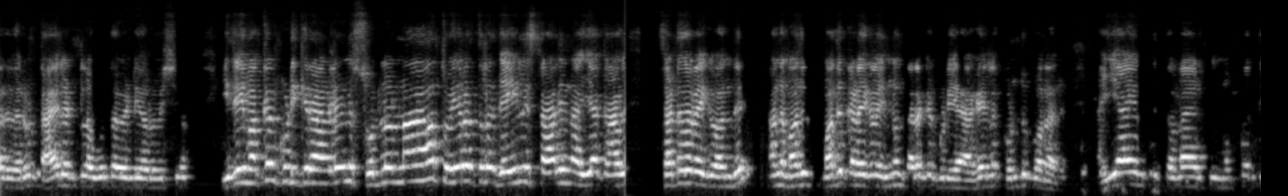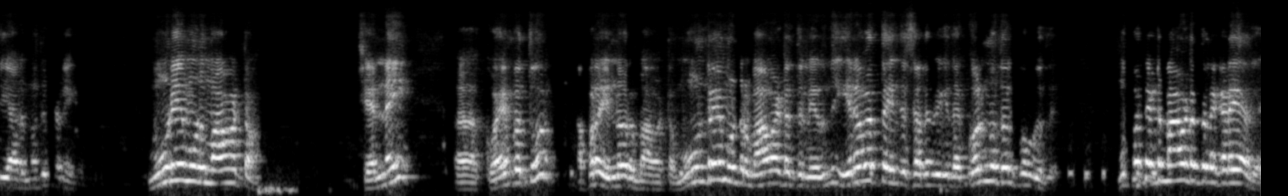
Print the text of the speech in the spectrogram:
அது வெறும் டாய்லெட்ல ஊத்த வேண்டிய ஒரு விஷயம். இதை மக்கள் குடிக்கிறாங்களேன்னு சொல்லணும்னா துயரத்துல டெய்லி ஸ்டாலின் ஐயா காலை சட்டசபைக்கு வந்து அந்த மது மதுக்கடைகளை இன்னும் திறக்கக்கூடிய வகையில கொண்டு போறாரு. ஐயாயிரத்தி தொள்ளாயிரத்தி முப்பத்தி ஆறு மதுக்கடைகள். மூணே மூணு மாவட்டம். சென்னை கோயம்புத்தூர் அப்புறம் இன்னொரு மாவட்டம். மூன்றே மூன்று மாவட்டத்தில் இருந்து இருபத்தைந்து சதவிகித கொள்முதல் போகுது. முப்பத்தெட்டு மாவட்டத்துல கிடையாது.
